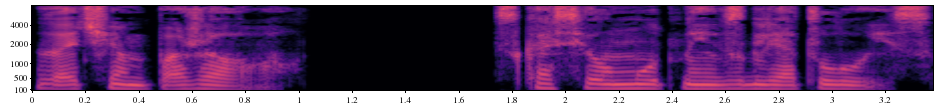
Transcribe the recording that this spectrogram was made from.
Зачем пожаловал?» — скосил мутный взгляд Луис.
